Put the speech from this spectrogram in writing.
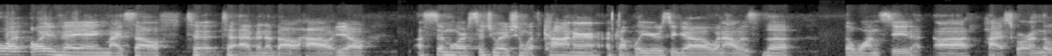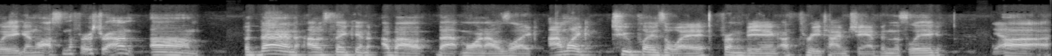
oy- myself to to Evan about how you know a similar situation with Connor a couple of years ago when I was the the one seed, uh, highest scorer in the league, and lost in the first round. Um, but then I was thinking about that more, and I was like, I'm like two plays away from being a three-time champ in this league. Yeah. Uh,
